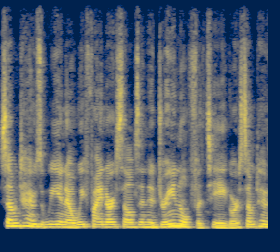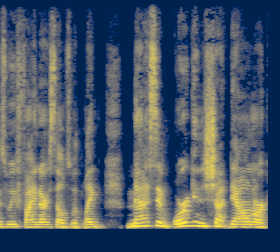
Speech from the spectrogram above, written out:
Sometimes we, you know, we find ourselves in adrenal fatigue, or sometimes we find ourselves with like massive organs shut down, or,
